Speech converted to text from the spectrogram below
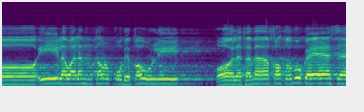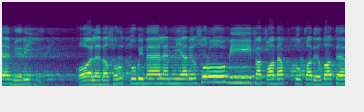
إسرائيل ولم ترق بقولي قال فما خطبك يا سامري قال بصرت بما لم يبصروا بي فقبضت قبضة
